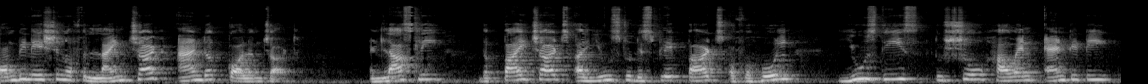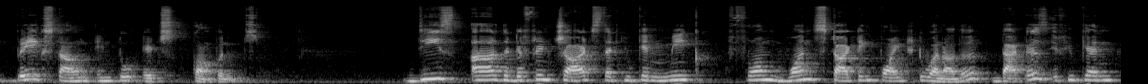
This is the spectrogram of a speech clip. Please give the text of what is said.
combination of a line chart and a column chart. And lastly, the pie charts are used to display parts of a whole. Use these to show how an entity breaks down into its components. These are the different charts that you can make from one starting point to another. That is, if you can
